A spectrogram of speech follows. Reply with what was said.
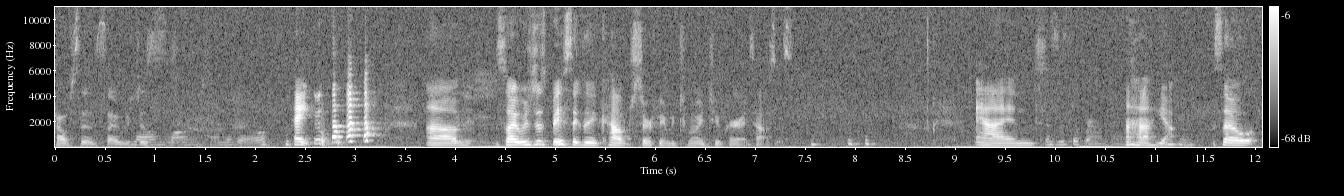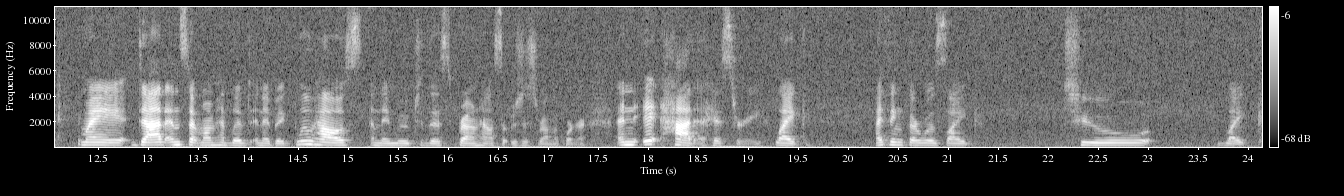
houses. I was long, just long time ago. Hey. um, so I was just basically couch surfing between my two parents' houses. And Is this the brown Uh-huh, yeah. Mhm. So my dad and stepmom had lived in a big blue house, and they moved to this brown house that was just around the corner, and it had a history. Like, I think there was like two, like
